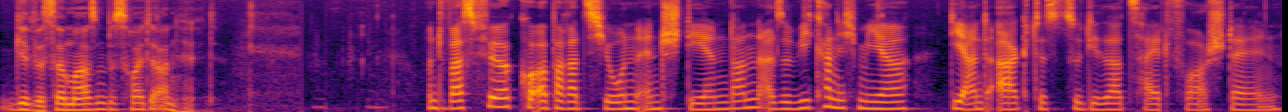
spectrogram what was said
gewissermaßen bis heute anhält. Und was für Kooperationen entstehen dann? Also wie kann ich mir die Antarktis zu dieser Zeit vorstellen?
